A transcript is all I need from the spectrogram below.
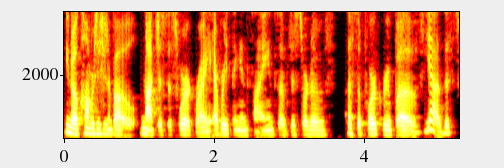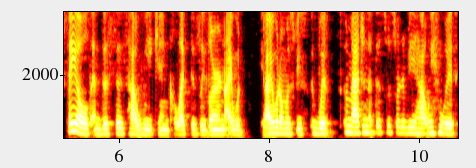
you know a conversation about not just this work right everything in science of just sort of a support group of yeah this failed and this is how we can collectively learn i would. I would almost be would imagine that this would sort of be how we would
